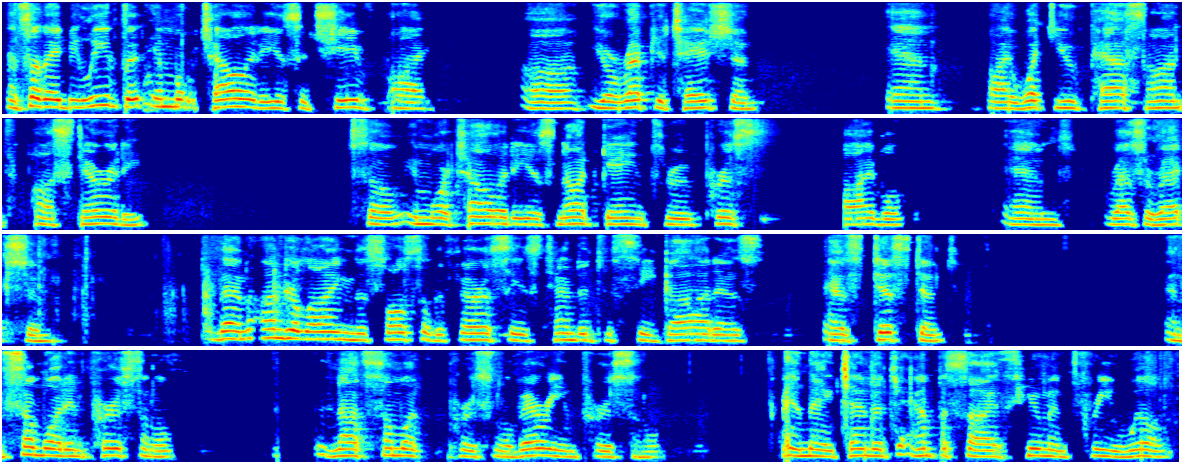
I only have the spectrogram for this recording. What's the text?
And so they believe that immortality is achieved by uh, your reputation and by what you pass on to posterity. So immortality is not gained through survival and resurrection. Then underlying this also the Pharisees tended to see God as as distant and somewhat impersonal, not somewhat personal, very impersonal. And they tended to emphasize human free will.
